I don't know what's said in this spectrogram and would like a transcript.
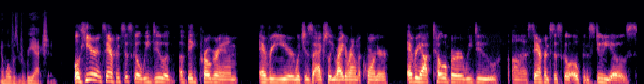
and what was the reaction? Well, here in San Francisco, we do a, a big program every year, which is actually right around the corner. Every October we do uh, San Francisco Open Studios,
